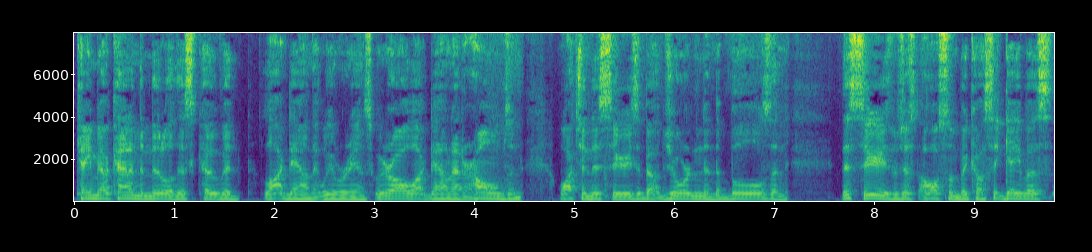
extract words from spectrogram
came out kind of in the middle of this COVID lockdown that we were in. So we were all locked down at our homes and watching this series about Jordan and the Bulls. And this series was just awesome because it gave us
